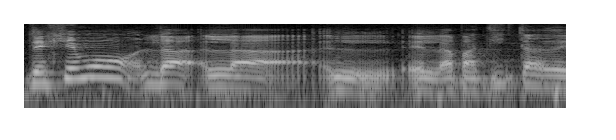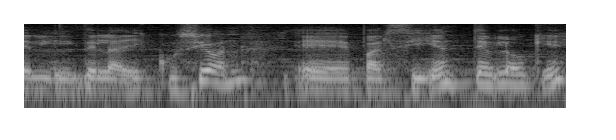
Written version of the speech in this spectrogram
Dejemos la, la, la patita de la discusión eh, para el siguiente bloque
